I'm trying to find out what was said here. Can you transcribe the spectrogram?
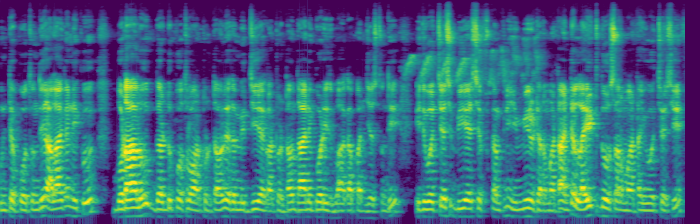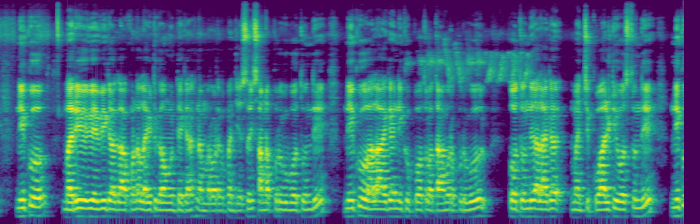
ఉంటే పోతుంది. అలాగే నీకు బుడాలు గడ్డు పూతలు అంటుంటాం లేదా మిర్చి అంటుంటాం. దానికి కూడా ఇది బాగా పనిచేస్తుంది. ఇది వచ్చేసి బీఎస్ఎఫ్ కంపెనీ ఇమ్యూనిటీ అనమాట అంటే లైట్ డోస్ అనమాట ఇవి వచ్చేసి. నీకు మరీ వేవిగా కాకుండా లైట్గా ఉంటే కనుక నెంబర్ వన్గా పనిచేస్తుంది సన్న పురుగు పోతుంది. నీకు అలాగే నీకు పూతలో తామర పురుగు పోతుంది. అలాగే మంచి క్వాలిటీ వస్తుంది. నీకు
